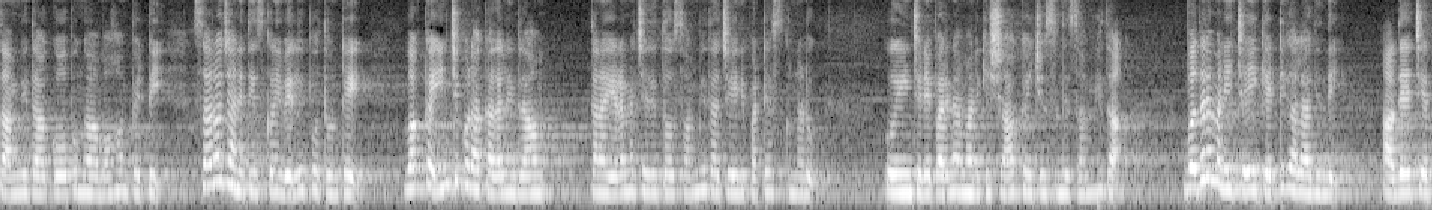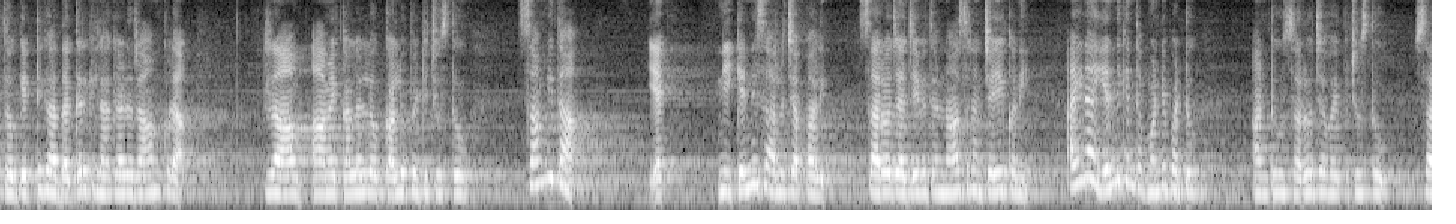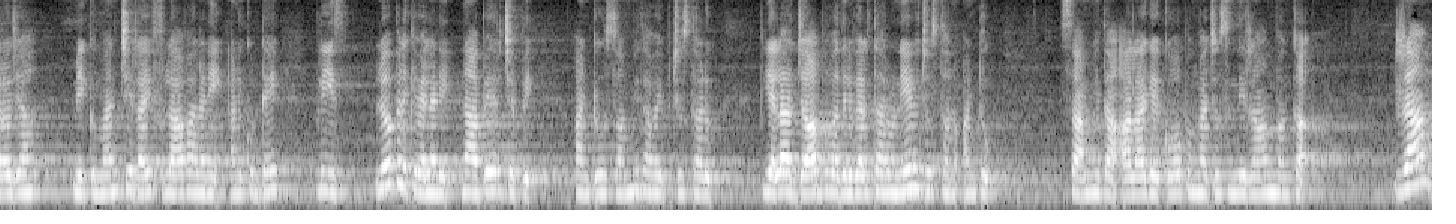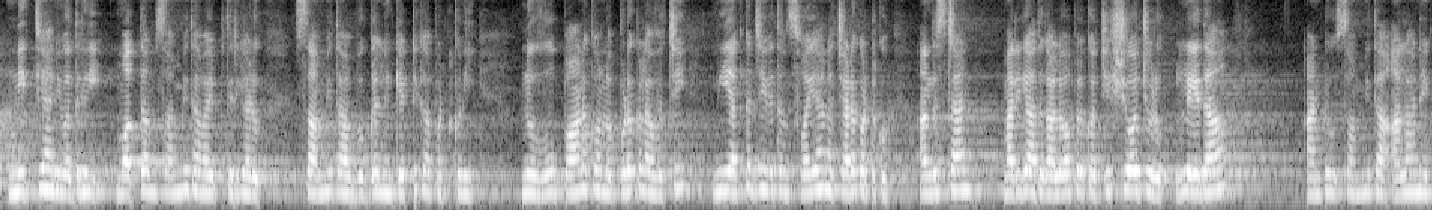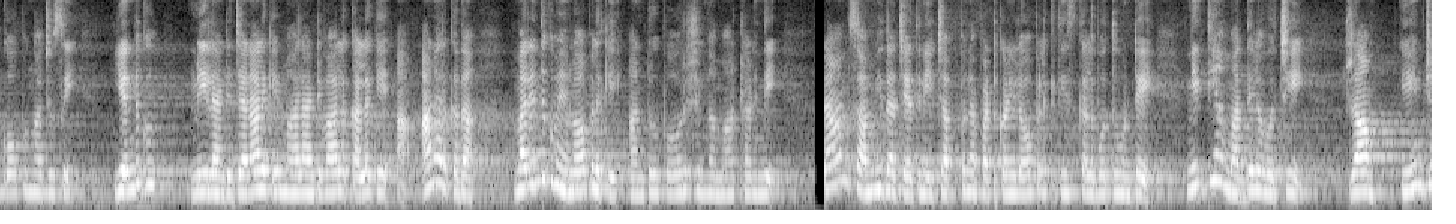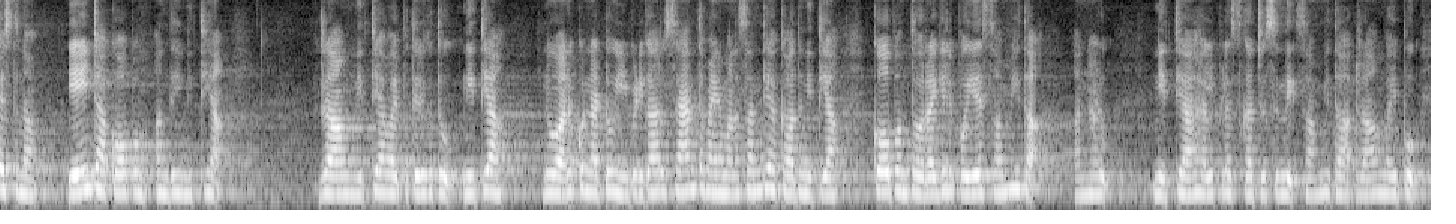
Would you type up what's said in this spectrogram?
సంహిత కోపంగా మొహం పెట్టి సరోజాని తీసుకుని వెళ్ళిపోతుంటే ఒక్క ఇంచు కూడా కదలని రామ్ తన ఎడమ చేతితో సంహిత చేయిని పట్టేసుకున్నాడు. ఊహించని పరిణామానికి షాక్ అయి చూసింది సంహిత. వదలమని చేయి గట్టిగా లాగింది. అదే చేత్తో గట్టిగా దగ్గరికి లాగాడు రామ్ కూడా. రామ్ ఆమె కళ్ళల్లో కళ్ళు పెట్టి చూస్తూ సంహిత ఎక్ నీకెన్నిసార్లు చెప్పాలి. సరోజ జీవితం నాశనం చేయకొని. అయినా ఎందుకింత మొండిపట్టు? అంటూ సరోజ వైపు చూస్తూ సరోజ మీకు మంచి లైఫ్ లావాలని అనుకుంటే ప్లీజ్ లోపలికి వెళ్ళండి నా పేరు చెప్పి. అంటూ సంహిత వైపు చూస్తాడు. ఎలా జాబ్ వదిలి వెళ్తారో నేను చూస్తాను అంటూ. సంహిత అలాగే కోపంగా చూసింది రామ్ వంక. రామ్ నిత్యాన్ని వదిలి మొత్తం సంహిత వైపు తిరిగాడు. సంహిత బుగ్గల్ని గట్టిగా పట్టుకుని నువ్వు పానకంలో పుడకలా వచ్చి నీ అక్క జీవితం స్వయాన చెడగొట్టుకు. అండర్స్టాండ్? మర్యాదగా లోపలికొచ్చి షో చూడు లేదా అంటూ సంహిత అలానే కోపంగా చూసి ఎందుకు? మీలాంటి జనాలకి మాలాంటి వాళ్ళ కళ్ళకి అన్నారు అనరు కదా. మరెందుకు మేము లోపలికి? అంటూ పౌరుషంగా మాట్లాడింది. రామ్ సంహిత చేతిని చప్పున పట్టుకొని లోపలికి తీసుకెళ్ళబోతూ ఉంటే నిత్య మధ్యలో వచ్చి రామ్ ఏం చేస్తున్నావు? ఏంటి ఆ కోపం? అంది నిత్య. రామ్ నిత్య వైపు తిరుగుతూ నిత్య నువ్వు అనుకున్నట్టు ఈవిడిగారు శాంతమైన మన సంధ్య కాదు నిత్య. కోపంతో రగిలిపోయే సంహిత అన్నాడు. నిత్య హెల్ప్లెస్గా చూసింది సంహిత రామ్ వైపు.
